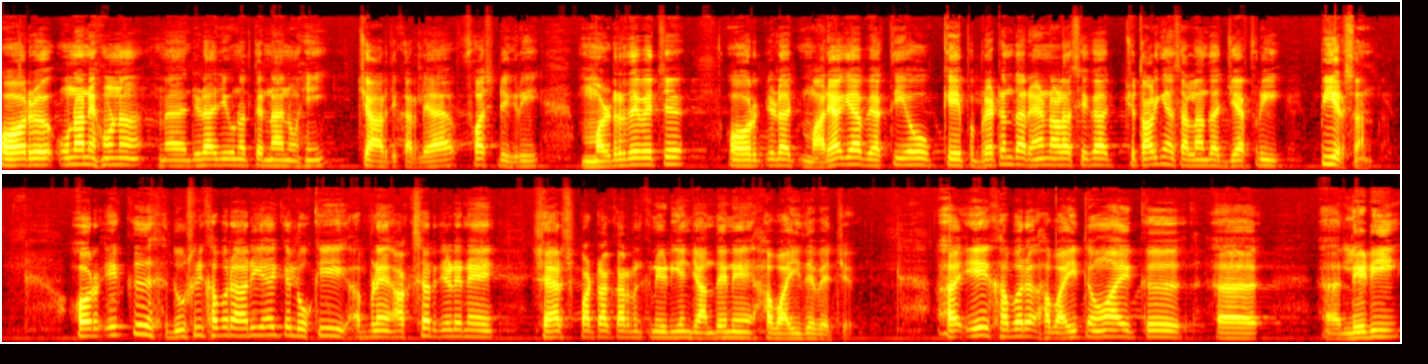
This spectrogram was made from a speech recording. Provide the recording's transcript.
ਔਰ ਉਹਨਾਂ ਨੇ ਹੁਣ ਜਿਹੜਾ ਜੀ ਉਹਨਾਂ ਤਿੰਨਾਂ ਨੂੰ ਹੀ ਚਾਰਜ ਕਰ ਲਿਆ ਫਸਟ ਡਿਗਰੀ ਮਰਡਰ ਦੇ ਵਿੱਚ ਔਰ ਜਿਹੜਾ ਮਾਰਿਆ ਗਿਆ ਵਿਅਕਤੀ, ਉਹ ਕੇਪ ਬ੍ਰਿਟਨ ਦਾ ਰਹਿਣ ਵਾਲਾ ਸੀਗਾ 44 ਸਾਲਾਂ ਦਾ ਜੈਫਰੀ ਪੀਅਰਸਨ ਔਰ ਇੱਕ ਦੂਸਰੀ ਖਬਰ ਆ ਰਹੀ ਹੈ ਕਿ ਲੋਕੀ ਆਪਣੇ ਅਕਸਰ ਜਿਹੜੇ ਨੇ ਸੈਰ ਸਪਾਟਾ ਕਰਨ ਕੈਨੇਡੀਅਨ ਜਾਂਦੇ ਨੇ ਹਵਾਈ ਦੇ ਵਿੱਚ। ਇਹ ਖਬਰ ਹਵਾਈ ਤੋਂ ਆ, ਇੱਕ ਲੇਡੀ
